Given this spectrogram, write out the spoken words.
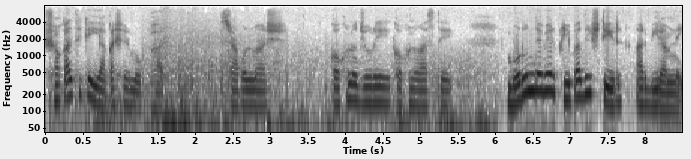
সকাল থেকেই আকাশের মুখ ভার। শ্রাবণ মাস, কখনো জোরে, কখনো আস্তে বরুণদেবের কৃপাদৃষ্টির আর বিরাম নেই।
